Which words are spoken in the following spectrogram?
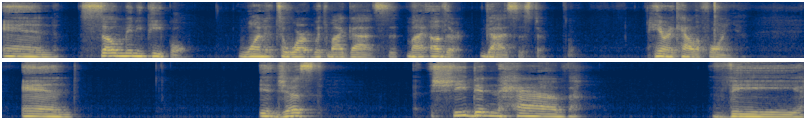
and so many people wanted to work with my god, my other god sister here in California. And it just, she didn't have the,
